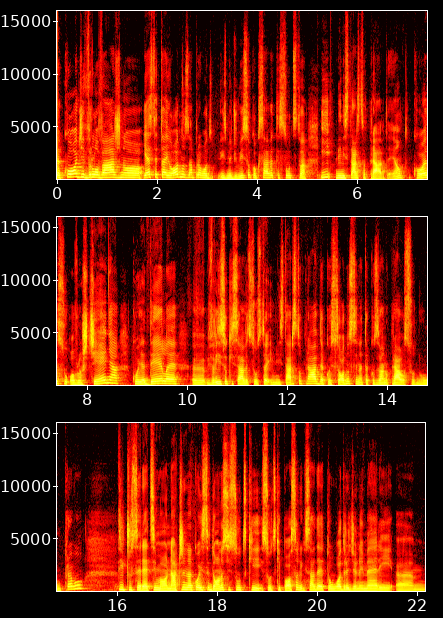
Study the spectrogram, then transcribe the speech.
Takođe, vrlo važno jeste taj odnos zapravo od, između Visokog saveta sudstva i Ministarstva pravde, jel? koje su ovlašćenja koja dele e, Visoki savet sudstva i Ministarstvo pravde, koje se odnose na takozvanu pravosudnu upravu. Tiču se recimo načina na koji se donosi sudski, sudski poslovnik. Sada je to u određenoj meri um,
